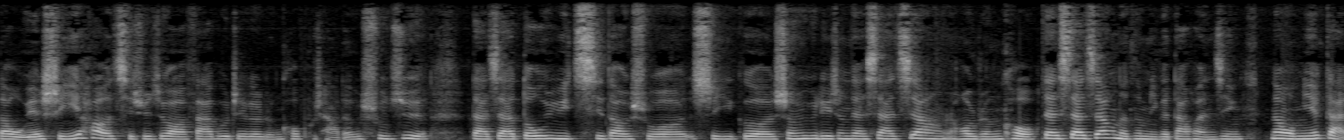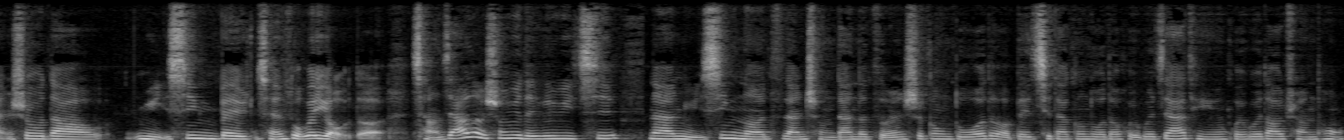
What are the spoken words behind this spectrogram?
到五月十一号，其实就要发布这个人口普查的数据，大家都预期到说是一个生育率正在下降，然后人口在下降的这么一个大环境。那我们也感受到女性被前所未有的强加了生育的一个预期。那女性呢，自然承担的责任是更多的，被期待更多的回归家庭，回归到传统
